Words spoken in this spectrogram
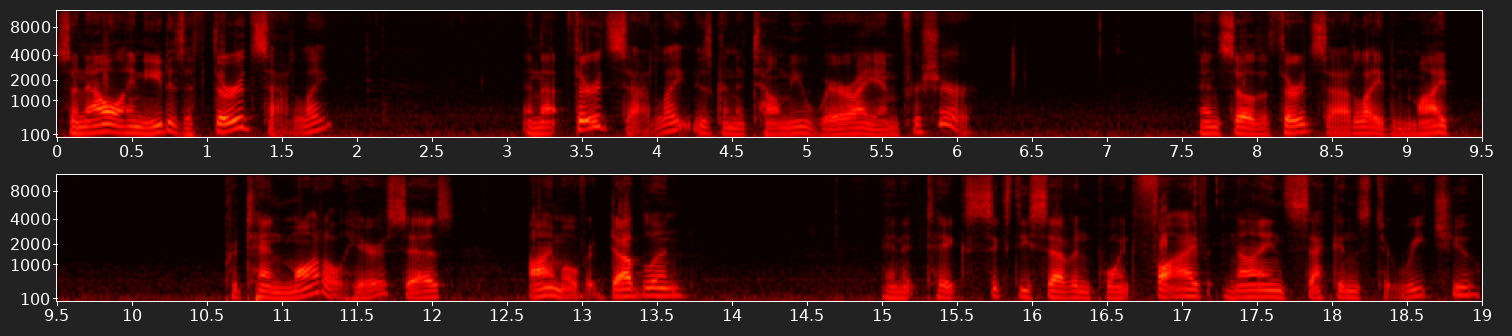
So now all I need is a third satellite, and that third satellite is going to tell me where I am for sure. And so the third satellite in my pretend model here says, I'm over Dublin, and it takes 67.59 seconds to reach you.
